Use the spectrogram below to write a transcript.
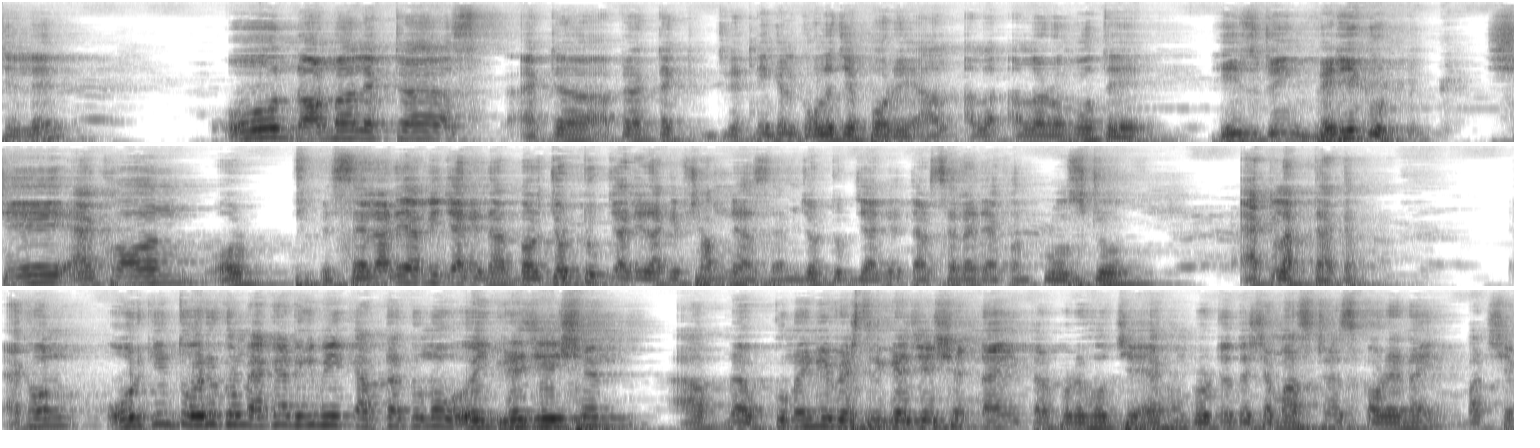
ছেলে। ও নর্মাল একটা একটা, আপনার একটা টেকনিক্যাল কলেজে পড়ে, আল- আল্লাহ আল্লাহ রহমতে। He is doing very good সে এখন ওর স্যালারি আমি জানি না বা যতটুক জানি রাকিব সামনে আছে, আমি যতটুক জানি তার স্যালারি এখন ক্লোজ টু এক লাখ টাকা। এখন ওর কিন্তু ওইরকম একাডেমিক আপনার কোনো ওই গ্রাজুয়েশন আপনার কোনো ইউনিভার্সিটি গ্রাজুয়েশন নাই, তারপরে হচ্ছে এখন পর্যন্ত সে মাস্টার্স করে নাই বাট সে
